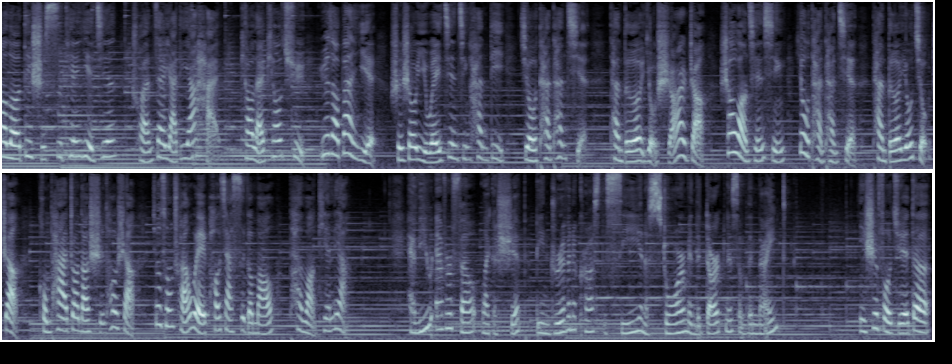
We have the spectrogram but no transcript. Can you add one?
到了第十四天夜间，船在雅蒂亚海飘来飘去，约到半夜，水手以为渐近旱地，就探探浅，探得有十二丈，稍往前行，又探探浅，探得有九丈，恐怕撞到石头上，就从船尾抛下四个锚，盼望天亮。Have you ever felt like a ship being driven across the sea in a storm in the darkness of the night? 你是否觉得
